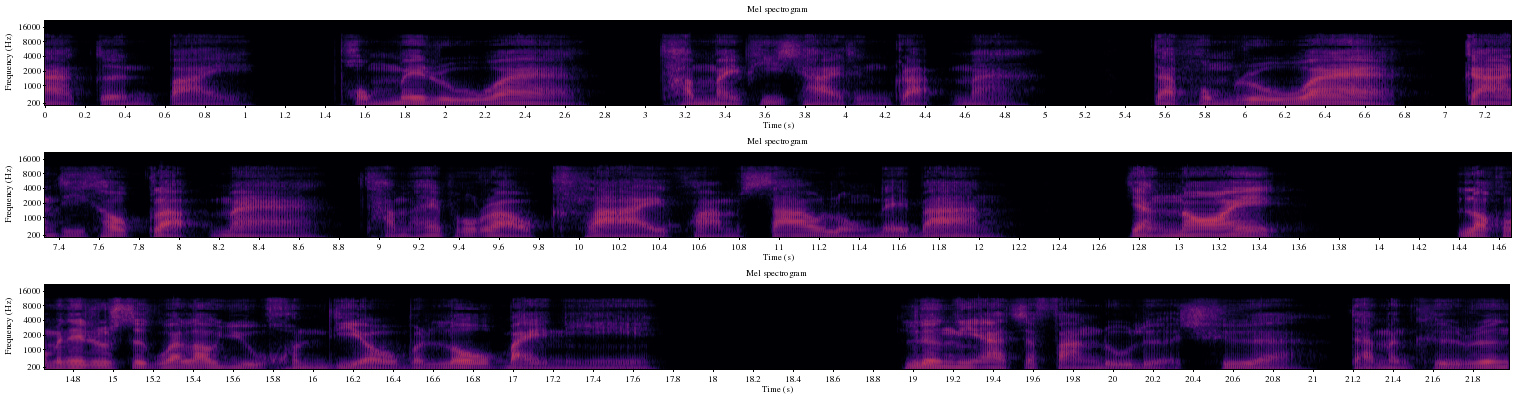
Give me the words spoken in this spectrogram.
มากเกินไป ผมไม่รู้ว่าทำไมพี่ชายถึงกลับมา แต่ผมรู้ว่าการที่เขากลับมา ทำให้พวกเราคลายความเศร้าลงได้บ้าง อย่างน้อย เราก็ไม่ได้รู้สึกว่าเราอยู่คนเดียวบนโลกใบนี้ เรื่องนี้อาจจะฟังดูเหลือเชื่อ แต่มันคือเรื่อง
